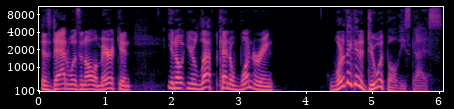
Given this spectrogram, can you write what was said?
his dad was an All American. You know, you're left kind of wondering what are they going to do with all these guys?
